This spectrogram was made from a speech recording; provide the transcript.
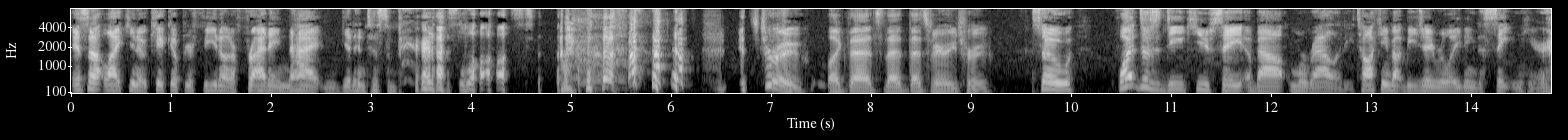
it's not like, you know, kick up your feet on a Friday night and get into some Paradise Lost. it's true. Like that's that that's very true. So, what does DQ say about morality? Talking about BJ relating to Satan here.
